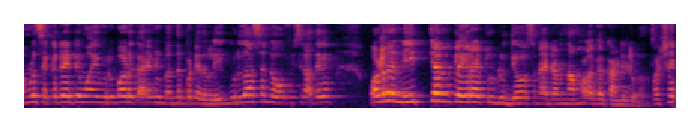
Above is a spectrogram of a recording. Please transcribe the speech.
നമ്മൾ സെക്രട്ടേറിയറ്റുമായി ഒരുപാട് കാര്യങ്ങൾ ബന്ധപ്പെട്ടിരുന്നുള്ളൂ ഈ ഗുരുദാസന്റെ ഓഫീസിൽ അദ്ദേഹം വളരെ നീറ്റ് ആൻഡ് ക്ലിയർ ആയിട്ടുള്ള ഒരു ഉദ്യോഗസ്ഥനായിട്ടാണ് നമ്മളൊക്കെ കണ്ടിട്ടുള്ളത്. പക്ഷേ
